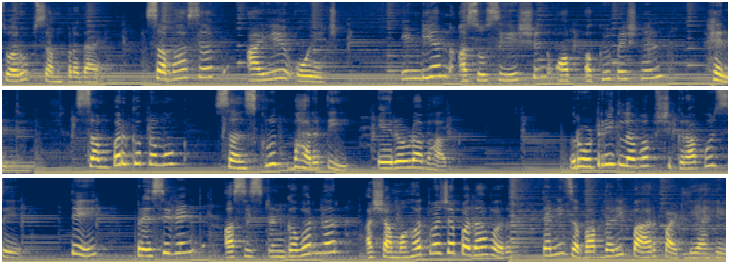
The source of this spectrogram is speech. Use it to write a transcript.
स्वरूप संप्रदाय सभासद I A O H Indian Association of Occupational Health संपर्क प्रमुख संस्कृत भारती एरोडा भाग. रोटरी क्लब ऑफ शिक्रापूरचे ते प्रेसिडेंट असिस्टंट गव्हर्नर अशा महत्त्वाच्या पदावर त्यांनी जबाबदारी पार पाडली आहे.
